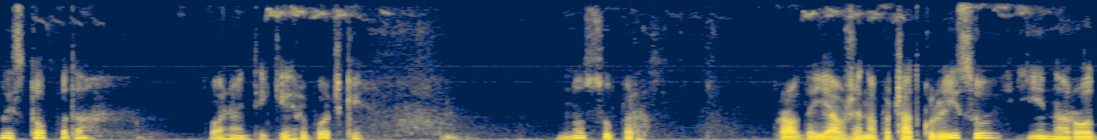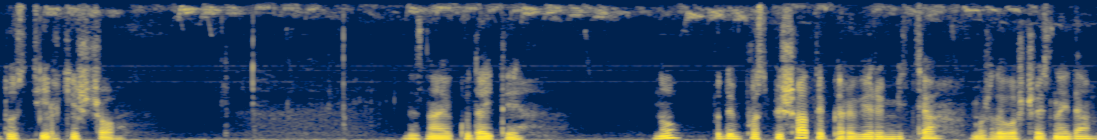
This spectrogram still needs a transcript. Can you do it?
листопада. Погляньте, які грибочки. Ну супер. Правда, я вже на початку лісу і народу стільки що. Не знаю, куди йти. Ну, будемо поспішати, перевіримо місця, можливо, щось знайдемо.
